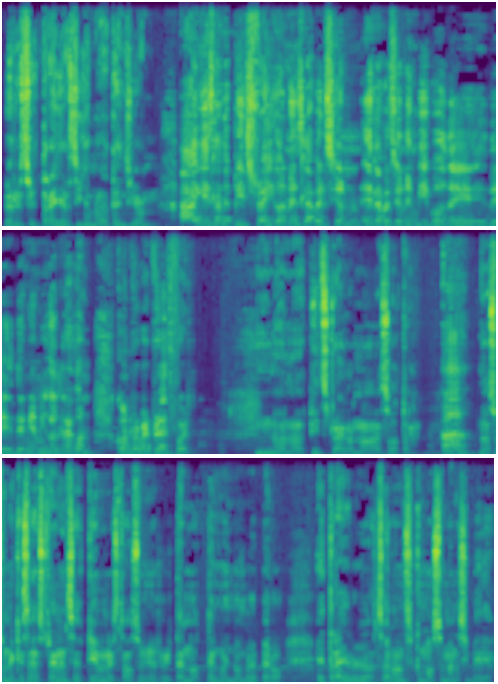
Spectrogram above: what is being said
pero ese trailer sí llama la atención. Ah, y es la de Pete's Dragon, es la versión, es la versión en vivo de, de, de mi amigo el dragón, con Robert Redford. No, no, Pete's Dragon, no, es otra. Ah. No, es una que se estrena en septiembre en Estados Unidos, ahorita no tengo el nombre, pero el trailer lo lanzaron hace como dos semanas y media.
